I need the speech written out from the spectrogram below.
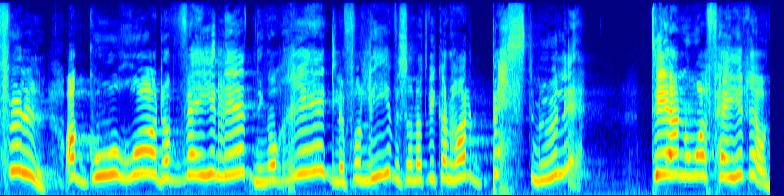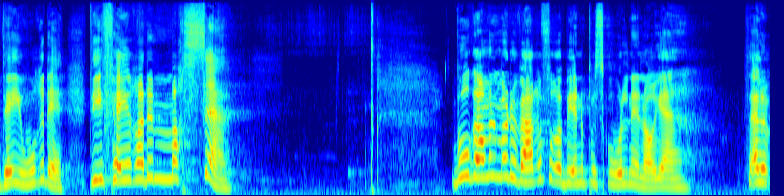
full av gode råd og veiledning og regler for livet, sånn at vi kan ha det best mulig. Det er noe å feire, og det gjorde de. De feira det masse. Hvor gammel må du være for å begynne på skolen i Norge? Eller,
